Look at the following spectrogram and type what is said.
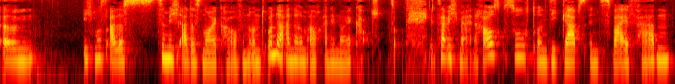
Ähm, ich muss alles, ziemlich alles neu kaufen und unter anderem auch eine neue Couch. So, jetzt habe ich mir eine rausgesucht und die gab's in zwei Farben.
